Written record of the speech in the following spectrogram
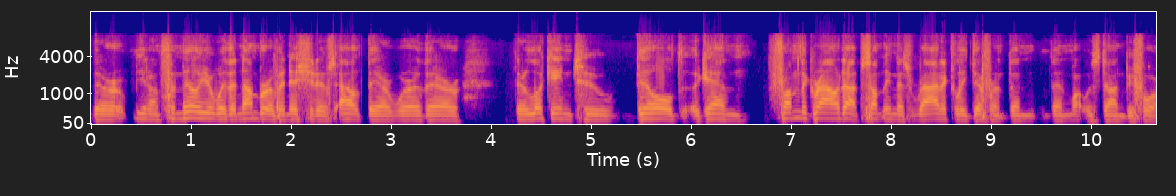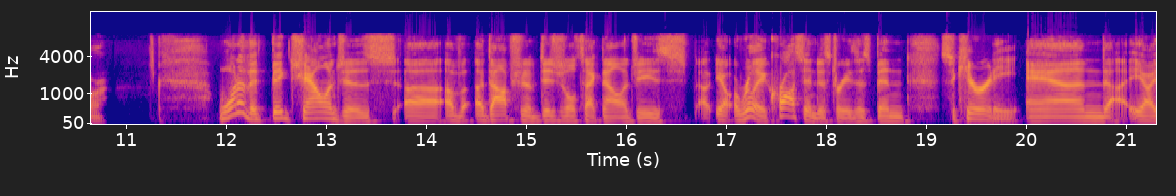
they're you know familiar with a number of initiatives out there where they're they're looking to build again from the ground up something that's radically different than than what was done before. One of the big challenges uh, of adoption of digital technologies, uh, you know, really across industries, has been security, and uh, you know, I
